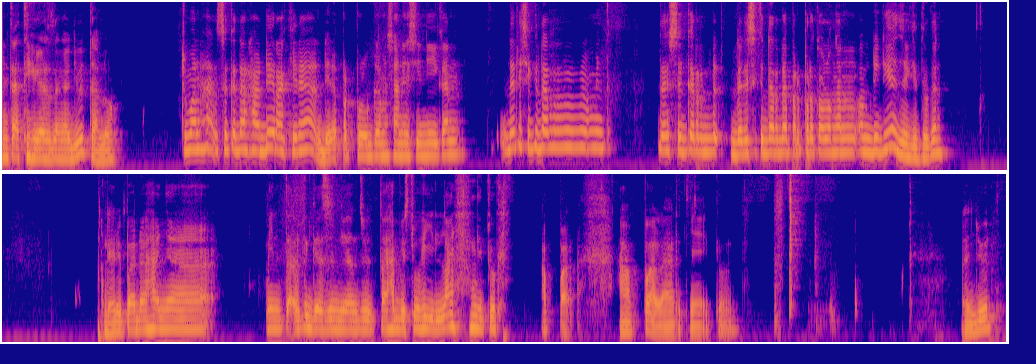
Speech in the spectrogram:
minta tiga setengah juta loh. Cuman sekedar hadir akhirnya dia dapat program sana sini kan. Dari sekedar minta dari sekedar dari sekedar dapat pertolongan Om Deddy aja gitu kan. Daripada hanya minta tiga sembilan juta habis itu hilang gitu kan. Apa apalah artinya itu. Lanjut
